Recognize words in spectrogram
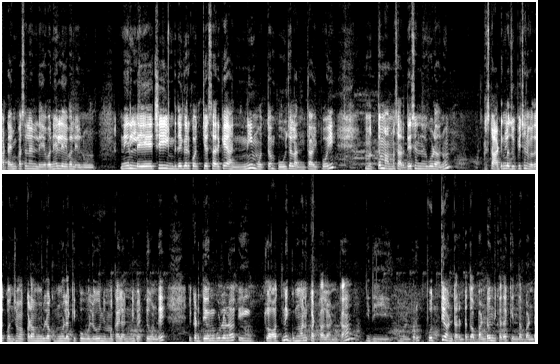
ఆ టైంకి అసలు నేను లేవనే లేవలేను. నేను లేచి ఇంటి దగ్గరికి వచ్చేసరికి అన్నీ మొత్తం పూజలు అంతా అయిపోయి మొత్తం మా అమ్మ సర్దేసింది కూడాను. స్టార్టింగ్లో చూపించాను కదా కొంచెం అక్కడ మూలకు మూలకి పువ్వులు నిమ్మకాయలు అన్నీ పెట్టి ఉండే. ఇక్కడ దేవుని గుడిలో ఈ క్లాత్ని గుమ్మాన్ని కట్టాలంట. ఇది ఏమంటారు? పొత్తి అంటారంట. బండ ఉంది కదా కింద బండ.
